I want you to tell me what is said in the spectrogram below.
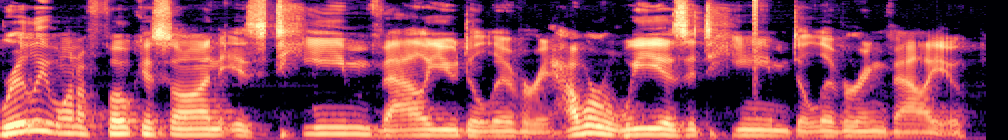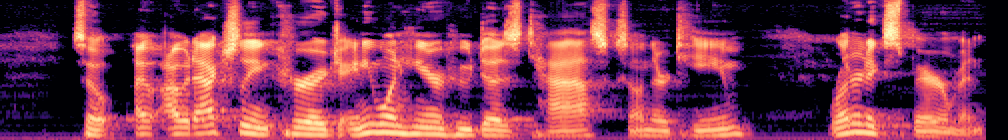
really want to focus on is team value delivery. How are we as a team delivering value? So I, I would actually encourage anyone here who does tasks on their team, run an experiment.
